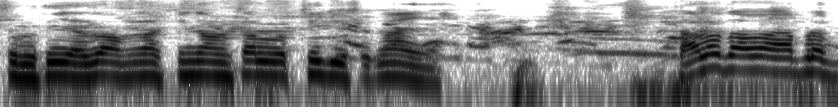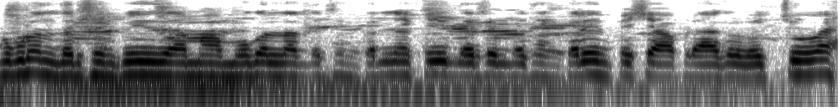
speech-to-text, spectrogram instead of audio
શરૂ થઈ જાય. જો હમણાં ટીંગાણું ચાલુ થઈ ગયું છે તો અહીંયા. ચાલો તો હવે આપણે ભગવાન દર્શન કરી દઈએ આમાં મોગલના દર્શન કરી નાખીએ. દર્શન દર્શન કરીને પછી આપણે આગળ વધશું હોય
